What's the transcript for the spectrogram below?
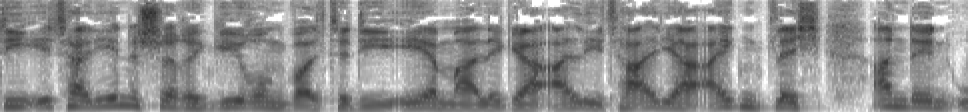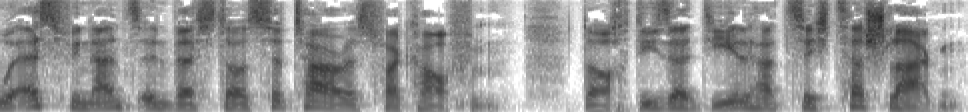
Die italienische Regierung wollte die ehemalige Alitalia eigentlich an den US-Finanzinvestor Cetaris verkaufen. Doch dieser Deal hat sich zerschlagen.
